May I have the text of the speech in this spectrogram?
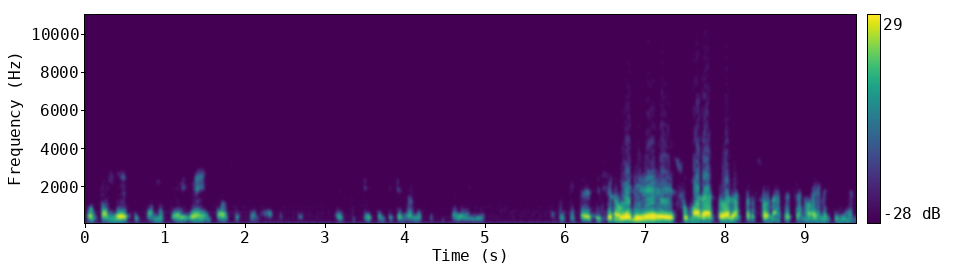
o cuando detectamos que hay venta o sesión a Es decir, que hay gente que no necesita la vivienda. ¿Por qué esta decisión, Ubeli, de sumar a todas las personas, estas 9.500?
